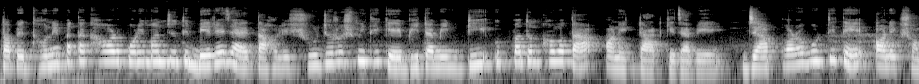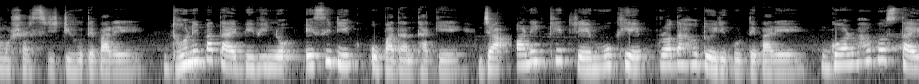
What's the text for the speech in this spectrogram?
তবে ধনেপাতা খাওয়ার পরিমাণ যদি বেড়ে যায়, তাহলে সূর্যরশ্মি থেকে ভিটামিন ডি উৎপাদন ক্ষমতা অনেকটা আটকে যাবে, যা পরবর্তীতে অনেক সমস্যার সৃষ্টি হতে পারে। ধনেপাতায় বিভিন্ন অ্যাসিডিক উপাদান থাকে, যা অনেক ক্ষেত্রে মুখে প্রদাহ তৈরি করতে পারে। গর্ভাবস্থায়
